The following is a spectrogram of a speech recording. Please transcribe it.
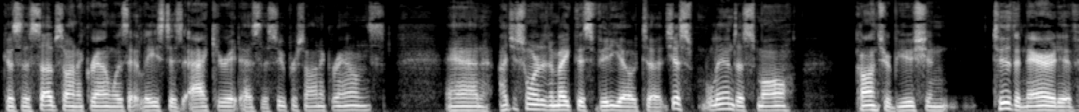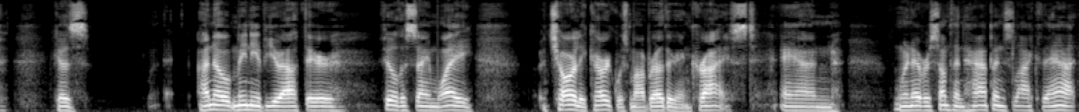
because the subsonic round was at least as accurate as the supersonic rounds. And I just wanted to make this video to just lend a small contribution to the narrative because I know many of you out there feel the same way. Charlie Kirk was my brother in Christ. And whenever something happens like that,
